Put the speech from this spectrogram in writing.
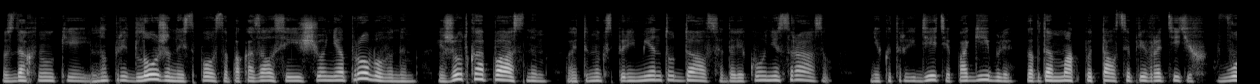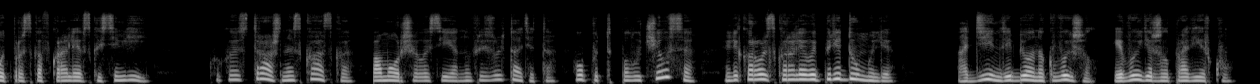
вздохнул Кей. Но предложенный способ оказался еще не опробованным и жутко опасным, поэтому эксперимент удался далеко не сразу. Некоторые дети погибли, когда маг пытался превратить их в отпрысков королевской семьи. Какая страшная сказка, поморщилась я, но в результате-то опыт получился — или король с королевой передумали? Один ребенок вышел и выдержал проверку.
